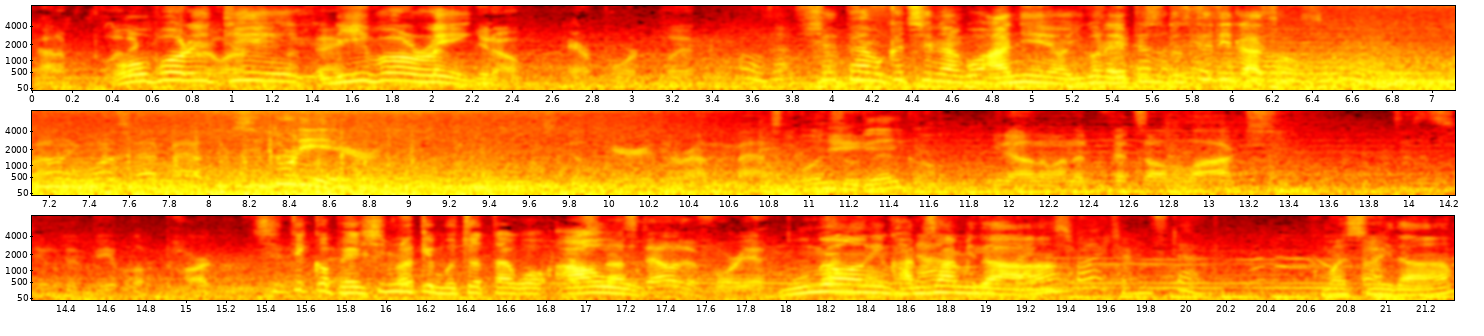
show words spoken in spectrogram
kind of political 오버리티 thriller, I think. 리버링. You know, airport lit. Oh, that's 실패하면 끝이라고? 아니에요. 이건 에피소드 3라서. Well, he was headmaster years. Still carries around the master 뭔 key. 소리야 이거? You know, the one that fits all the locks. Doesn't seem to be able to part. 스티커 116개 묻혔다고. That's 아우. nostalgia for you. 무명왕님 감사합니다. 고맙습니다.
